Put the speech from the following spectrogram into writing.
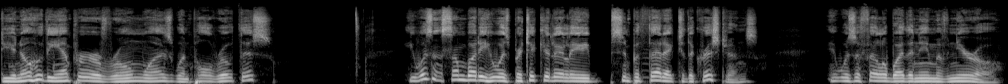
Do you know who the Emperor of Rome was when Paul wrote this? He wasn't somebody who was particularly sympathetic to the Christians. It was a fellow by the name of Nero,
